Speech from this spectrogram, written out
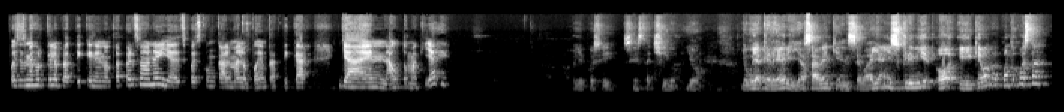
pues es mejor que lo practiquen en otra persona y ya después con calma lo pueden practicar ya en automaquillaje. Oye, pues sí, sí está chido. Yo, yo voy a querer y ya saben quién se vaya a inscribir. Oh, ¿Y qué onda? ¿Cuánto cuesta?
